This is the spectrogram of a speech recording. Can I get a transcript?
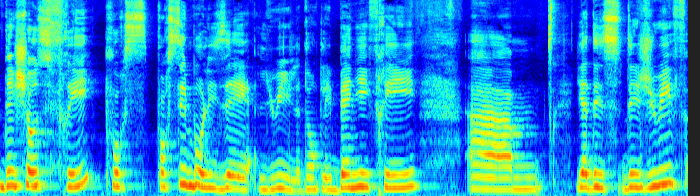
des choses frites pour, pour symboliser l'huile. Donc, les beignets frits. Euh, il y a des, des juifs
